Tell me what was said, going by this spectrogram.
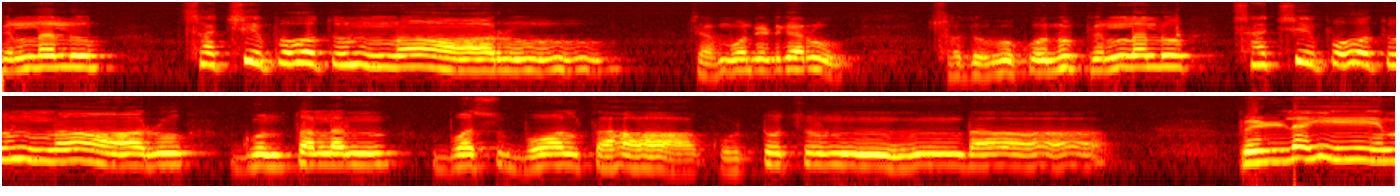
పిల్లలు చచ్చిపోతున్నారు. జగన్మోహన్ రెడ్డి గారు చదువుకొను పిల్లలు చచ్చిపోతున్నారు. గుంతలన్ బస్ బోల్తా కొట్టుచుండా. పెళ్ళైన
